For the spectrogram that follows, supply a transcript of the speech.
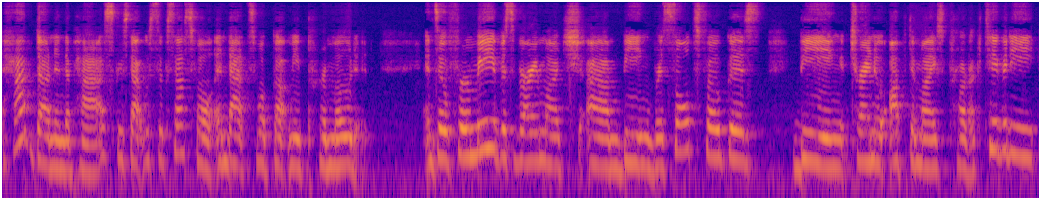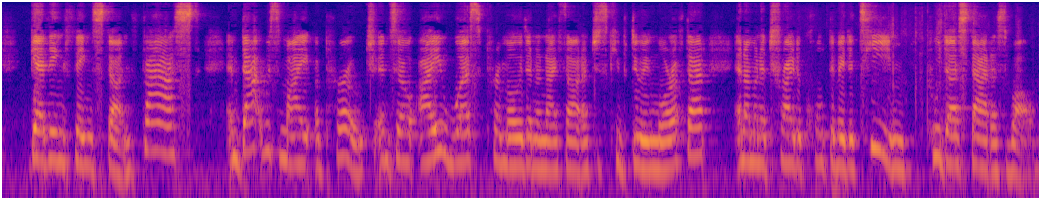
have done in the past because that was successful and that's what got me promoted. And so for me, it was very much um, being results focused, being trying to optimize productivity, getting things done fast. And that was my approach. And so I was promoted and I thought I'd just keep doing more of that. And I'm going to try to cultivate a team who does that as well,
